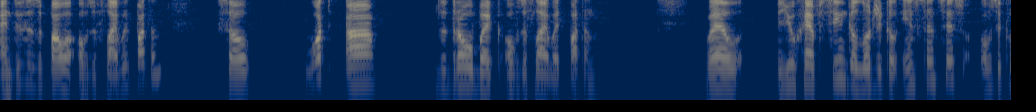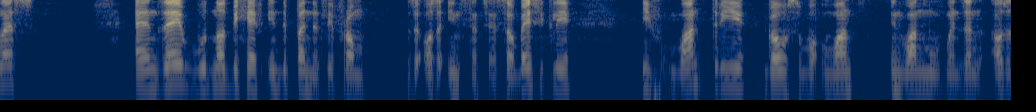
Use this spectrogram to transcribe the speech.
And this is the power of the flyweight pattern. So what are the drawback of the flyweight pattern? Well you have single logical instances of the class and they would not behave independently from the other instances. So basically, if one tree goes once in one movement, then other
